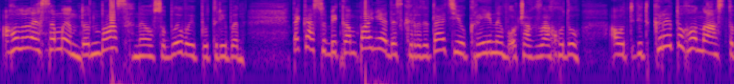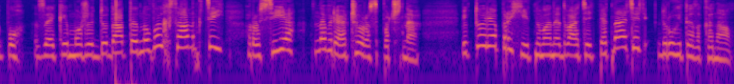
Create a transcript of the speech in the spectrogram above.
А головне, самим Донбас не особливо й потрібен. Така собі кампанія дискредитації України в очах заходу. А от відкритого наступу, за який можуть додати нових санкцій, Росія навряд чи розпочне. Вікторія Прихід, новини 2015, другий телеканал.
